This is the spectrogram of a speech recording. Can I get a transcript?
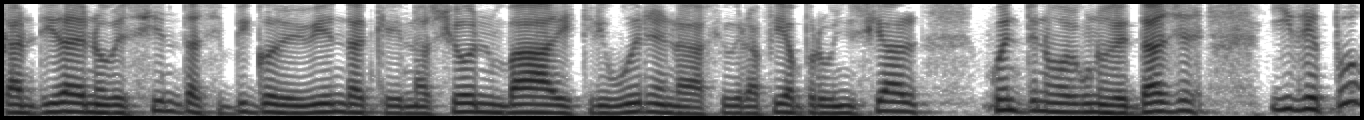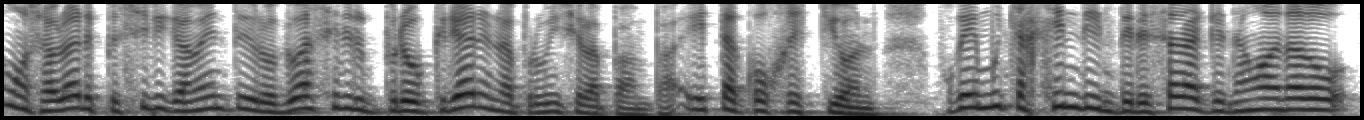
cantidad de 900 y pico de viviendas que Nación va a distribuir en la geografía provincial. Cuéntenos algunos detalles. Y después vamos a hablar específicamente de lo que va a ser el procrear en la provincia de La Pampa, esta cogestión. Porque hay mucha gente interesada que nos ha dado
